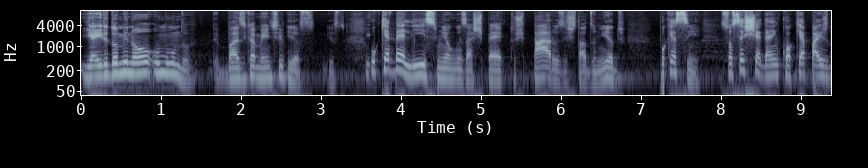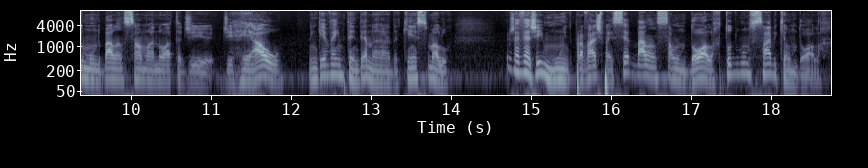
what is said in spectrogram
E aí ele dominou o mundo. Basicamente. Isso, isso. O que é belíssimo em alguns aspectos para os Estados Unidos, porque assim, se você chegar em qualquer país do mundo e balançar uma nota de, de real, ninguém vai entender nada. Quem é esse maluco? Eu já viajei muito para vários países. Se você balançar um dólar, todo mundo sabe que é um dólar.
